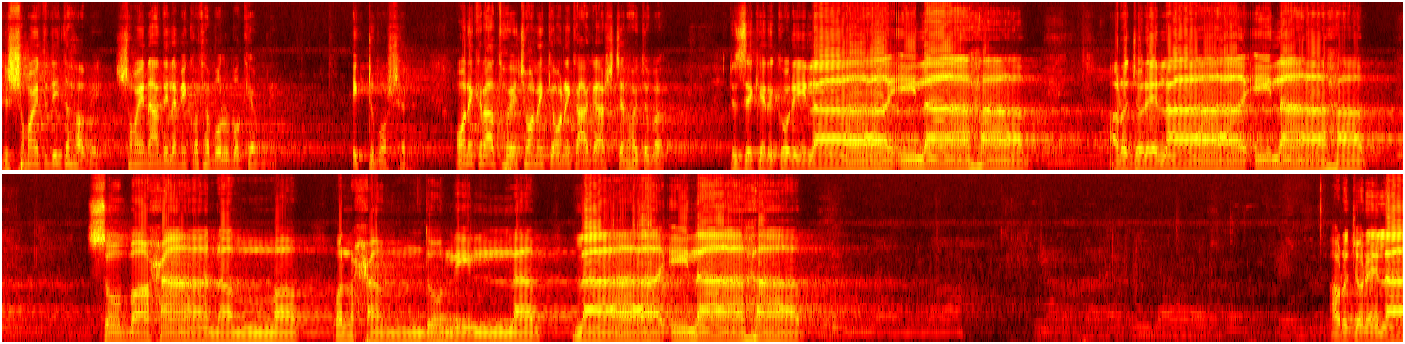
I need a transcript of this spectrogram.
যে সময় তো দিতে হবে। সময় না দিলে আমি কথা বলব কেমনে? একটু বসেন। অনেক রাত হয়েছে, অনেকে অনেক আগে আসছেন হয়তো বা জেকের করি, লা ইলাহা, আরও জোরে, লা ইলাহা। সুবহানাল্লাহ আলহামদুলিল্লাহ লা আরও জোরে, লা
